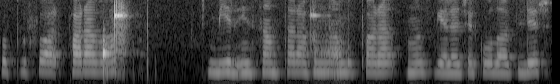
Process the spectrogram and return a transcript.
toplu para var. Bir insan tarafından bu paranız gelecek olabilir.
